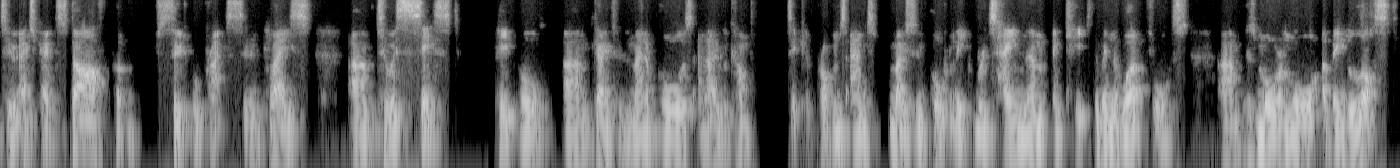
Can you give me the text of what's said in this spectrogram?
to educate staff, put suitable practices in place um, to assist people um, going through the menopause and overcome particular problems and most importantly retain them and keep them in the workforce um, because more and more are being lost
